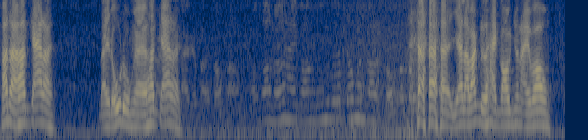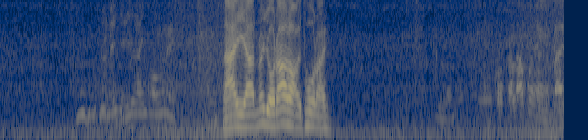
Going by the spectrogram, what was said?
Hết rồi hết cá rồi. Đầy đủ đồ nghề hết cá rồi. Con là. vậy là bắt được hai con chỗ này phải không? Này giờ nó vô đó rồi thua rồi con cá lóc này đây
